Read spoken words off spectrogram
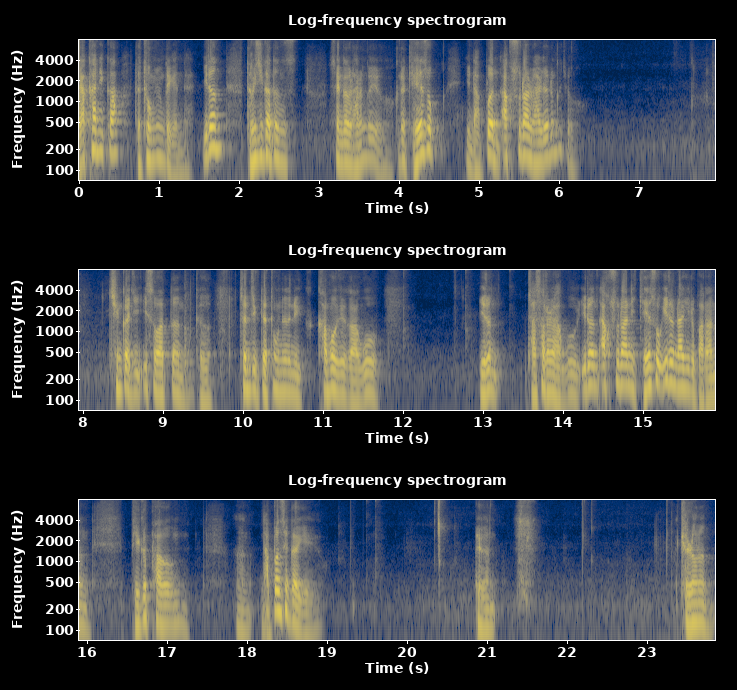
약하니까 대통령 되겠네. 이런 덩신 같은 생각을 하는 거예요. 그래 계속 이 나쁜 악순환을 하려는 거죠. 지금까지 있어 왔던 그 전직 대통령이 감옥에 가고 이런 자살을 하고 이런 악순환이 계속 일어나기를 바라는 비겁한 어, 나쁜 생각이에요. 이건 결론은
